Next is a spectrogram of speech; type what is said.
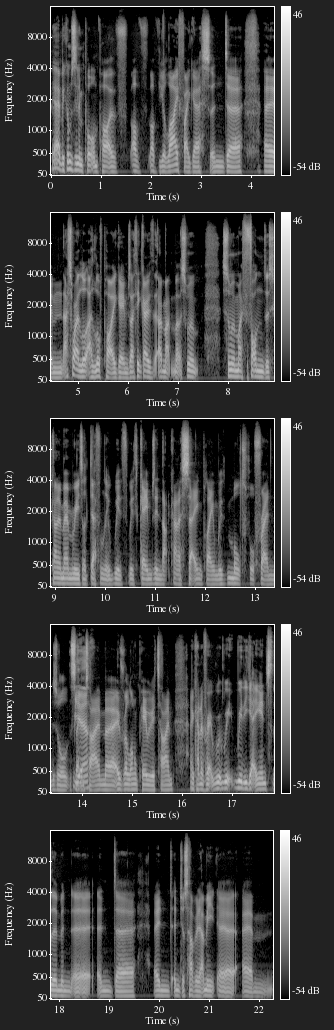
Yeah, it becomes an important part of, of, of your life, I guess, and uh, um, that's why I love I love party games. I think I some of some of my fondest kind of memories are definitely with, with games in that kind of setting, playing with multiple friends all at the same Yeah. time uh, over a long period of time, and kind of re- re- really getting into them and uh, and. Uh, and and just having I mean uh, um,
